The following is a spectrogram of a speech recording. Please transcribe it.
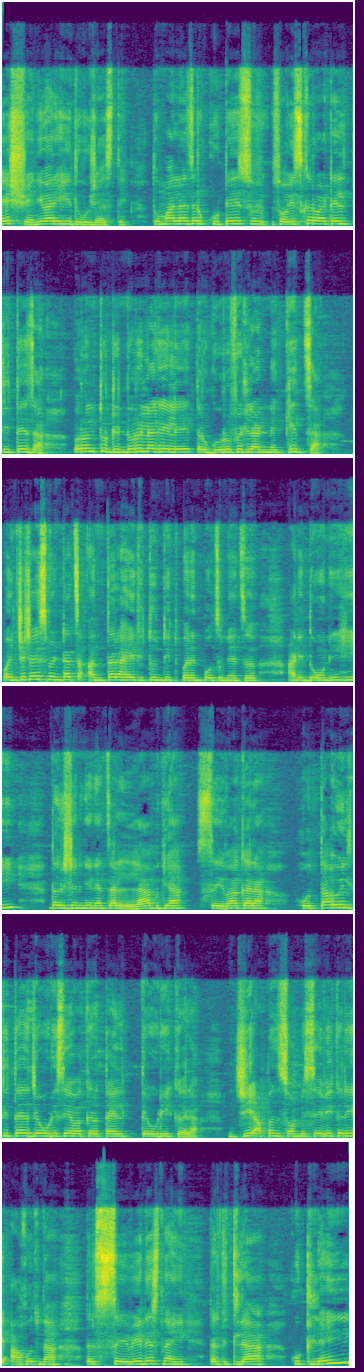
हे शनिवारी हितगुजा असते. तुम्हाला जर कुठे सो सोयीस्कर वाटेल तिथे जा. परंतु दिंडोरीला गेले तर गुरुपीठला नक्कीच जा. पंचेचाळीस मिनटाचं अंतर आहे तिथून तिथपर्यंत पोचण्याचं आणि दोन्हीही दर्शन घेण्याचा लाभ घ्या सेवा करा. होता होईल तिथे जेवढी सेवा करता येईल तेवढी करा. जी आपण स्वामी सेवेकरी आहोत ना तर सेवेनेच नाही तर तिथल्या कुठल्याही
